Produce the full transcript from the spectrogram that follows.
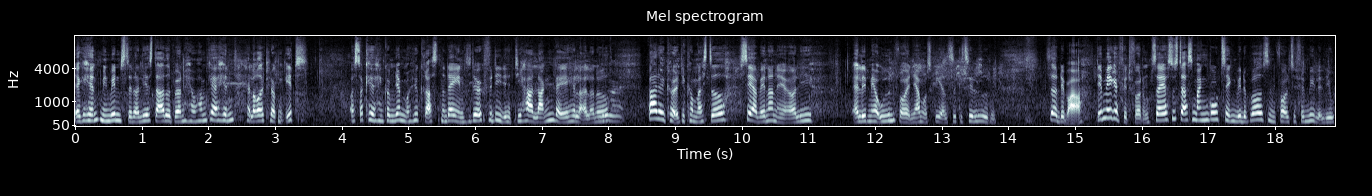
jeg kan hente min mindste, der lige har startet børnehave. Ham kan jeg hente allerede klokken 1. Og så kan han komme hjem og hygge resten af dagen. Så det er jo ikke fordi, at de har lange dage heller eller noget. Nej. Bare det, at de kommer afsted, ser vennerne og lige er lidt mere udenfor, end jeg måske altid kan tilbyde dem. Så er det bare, det er mega fedt for dem. Så jeg synes, der er så mange gode ting ved det, både sådan i forhold til familieliv.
